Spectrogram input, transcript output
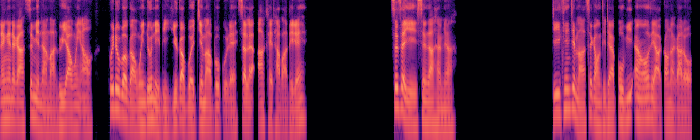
နိုင်ငံတကာစစ်မျက်နှာမှာလူရဝင်အောင်ခွေးတို့ဘောက်ကဝင်တိုးနေပြီးရွေးကောက်ပွဲကျင်းပဖို့ကိုလည်းဆက်လက်အားခဲထားပါသေးတယ်။စစ်ဆက်ရေးစဉ်းစားဟန်များဒီအခင်းကျင်းမှာစစ်ကောင်စီတပ်ပို့ပြီးအံ့ဩစရာကောင်းတာကတော့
